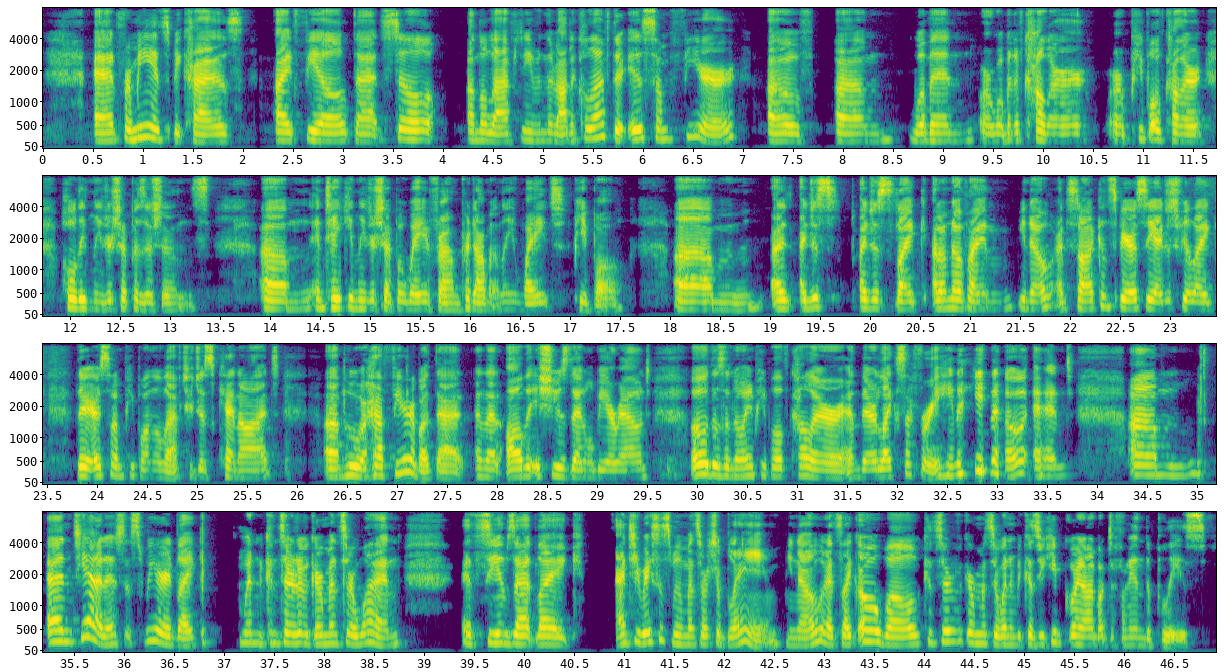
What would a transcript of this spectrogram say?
and for me it's because i feel that still on the left and even the radical left there is some fear of um, women or women of color or people of color holding leadership positions um, and taking leadership away from predominantly white people. Um, I, I just I just like I don't know if I'm you know it's not a conspiracy. I just feel like there are some people on the left who just cannot. Um, who have fear about that, and that all the issues then will be around, oh, those annoying people of color, and they're like suffering, you know, and um, and yeah, and it's just weird. Like when conservative governments are won, it seems that like anti-racist movements are to blame. You know, it's like, oh well, conservative governments are winning because you keep going on about defunding the police,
